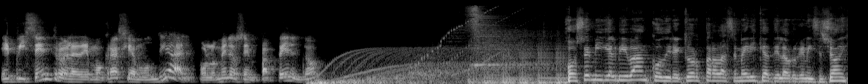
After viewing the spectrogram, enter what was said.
epicentro de la democracia mundial, por lo menos en papel, ¿no? José Miguel Vivanco, director para las Américas de la organización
